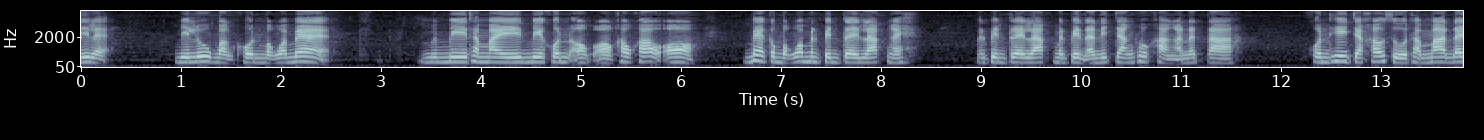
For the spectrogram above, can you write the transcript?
นี่แหละ มีลูกบางคนบอกว่าแม่ มมีทำไมมีคนออกออกเข้าเข้าอ้อแม่ก็บอกว่ามันเป็นไตรลักษณ์ไง มันเป็นไตรลักษณ์มันเป็นอนิจจังทุกขังอนัตตา คนที่จะเข้าสู่ธรรมะได้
